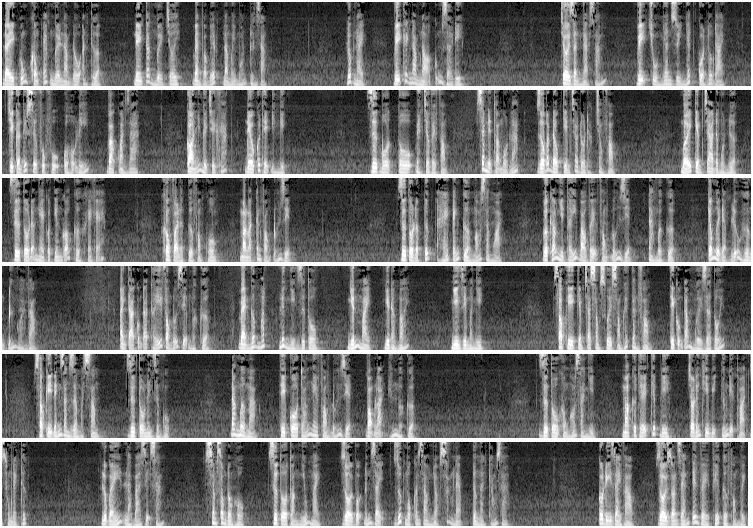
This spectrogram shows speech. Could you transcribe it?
đây cũng không ép người làm đồ ăn thừa, nên các người chơi bèn vào bếp làm mấy món đơn giản. Lúc này, vị khách nam nọ cũng rời đi. Trời dần ngả xám, vị chủ nhân duy nhất của lâu đài chỉ cần tới sự phục vụ của hộ lý và quản gia. Còn những người chơi khác đều có thể đi nghỉ. Dư bồ tô bèn trở về phòng, xem điện thoại một lát, rồi bắt đầu kiểm tra đồ đạc trong phòng. Mới kiểm tra được một nửa, Dư Tô đã nghe có tiếng gõ cửa khe khẽ. Không phải là cửa phòng cô, mà là căn phòng đối diện. Dư Tô lập tức hé cánh cửa ngó ra ngoài. Vừa khéo nhìn thấy bảo vệ phòng đối diện đang mở cửa, kéo người đẹp Liễu Hương đứng ngoài vào. Anh ta cũng đã thấy phòng đối diện mở cửa, bèn ngước mắt liếc nhìn Dư Tô, nhấn mày như đang nói. Nhìn gì mà nhìn? Sau khi kiểm tra xong xuôi xong hết căn phòng, thì cũng đã 10 giờ tối. Sau khi đánh răng rửa mặt xong, Dư Tô lên giường ngủ. Đang mơ màng, thì cô thoáng nghe phòng đối diện vọng lại tiếng mở cửa. Dư Tô không ngó ra nhìn, mà cứ thế tiếp đi cho đến khi bị tiếng điện thoại rung đánh thức. Lúc ấy là ba rưỡi sáng. Xem xong đồng hồ, Dư Tô thoáng nhíu mày, rồi vội đứng dậy rút một con dao nhỏ sắc lẹm từ ngăn cáo ra. Cô đi giày vào, rồi rón rén tiến về phía cửa phòng mình.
